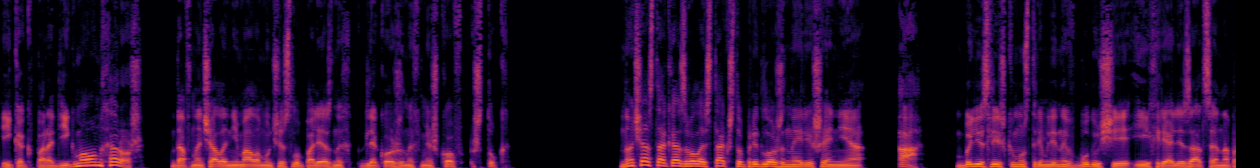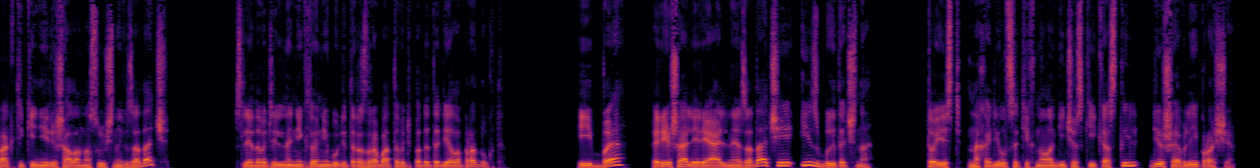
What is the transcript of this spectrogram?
и как парадигма он хорош, дав начало немалому числу полезных для кожаных мешков штук. Но часто оказывалось так, что предложенные решения А были слишком устремлены в будущее и их реализация на практике не решала насущных задач, следовательно, никто не будет разрабатывать под это дело продукт, и Б решали реальные задачи избыточно, то есть находился технологический костыль дешевле и проще.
